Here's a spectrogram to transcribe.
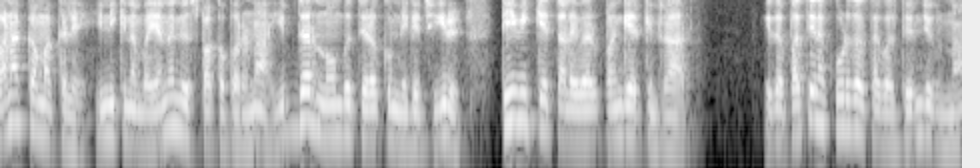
வணக்கம் மக்களே. இன்னைக்கு நம்ம என்ன நியூஸ் பார்க்க போறோம்னா இப்தர் நோன்பு திறக்கும் நிகழ்ச்சியில் டிவிகே தலைவர் பங்கேற்கின்றார். இதை பற்றின கூடுதல் தகவல் தெரிஞ்சுக்கணுன்னா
